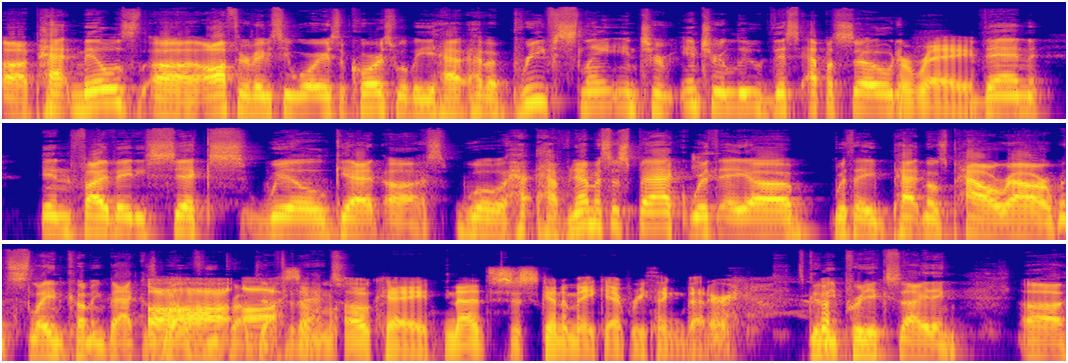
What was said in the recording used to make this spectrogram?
uh, Pat Mills, uh, author of ABC Warriors, of course, will be ha- have a brief Sláine inter- interlude this episode. hooray! Then in 586, we'll get uh, we'll ha- have Nemesis back with a uh, with a Pat Mills Power Hour with Sláine coming back as well. a few problems after awesome. that. Okay, that's just gonna make everything better. It's going to be pretty exciting. Uh,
